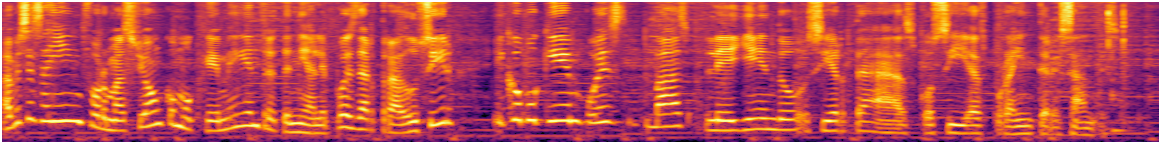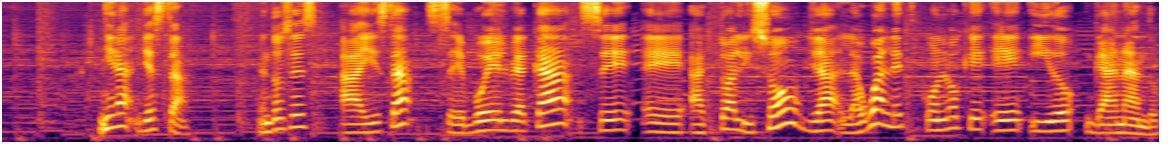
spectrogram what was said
a veces hay información como que medio entretenida, le puedes dar traducir y como quien pues vas leyendo ciertas cosillas por ahí interesantes. Mira, ya está. Entonces ahí está, se vuelve acá, se eh, actualizó ya la wallet con lo que he ido ganando.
